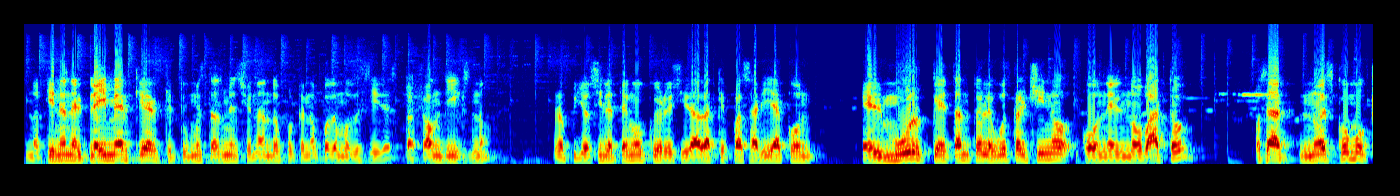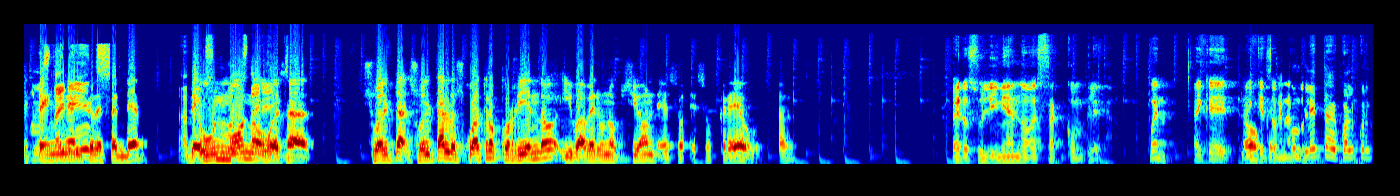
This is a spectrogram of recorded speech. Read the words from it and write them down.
no tienen el playmaker que tú me estás mencionando, porque no podemos decir Stephon Diggs, ¿no? Pero pues yo sí le tengo curiosidad a qué pasaría con el Moore que tanto le gusta al chino, con el novato. O sea, no es como que tengan que depender de un mono, o sea, suelta, suelta a los cuatro corriendo y va a haber una opción, eso, eso creo, ¿sabes? pero su línea no está completa. Bueno, hay que, hay Ok. que Está ¿Está tomarlo. completa? ¿Cuál, cuál,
